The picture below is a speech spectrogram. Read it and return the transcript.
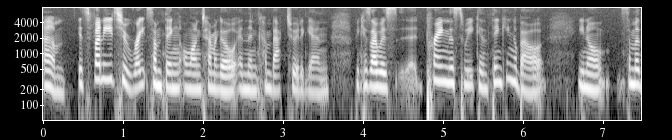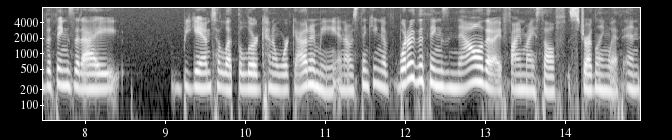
Um, it's funny to write something a long time ago and then come back to it again because I was uh, praying this week and thinking about, you know, some of the things that I began to let the Lord kind of work out in me. And I was thinking of what are the things now that I find myself struggling with. And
